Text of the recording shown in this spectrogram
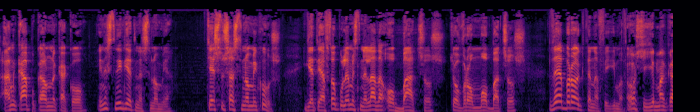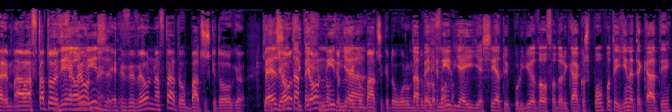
αν κάπου κάνουν κακό, είναι στην ίδια την αστυνομία. Και στους αστυνομικούς. Γιατί αυτό που λέμε στην Ελλάδα ο μπάτσος και ο βρωμόμπατσος δεν πρόκειται να φύγει με αυτό. όχι, μα, μα, αυτά το επιβεβαιώνουν. Διαιωνίζεται. Επιβεβαιώνουν αυτά το μπάτσος και το. Και Παίζουν δικαιώ- τα δικαιώνουν όποιον παιχνίδια, λέει τον μπάτσο και το γουρούν τα και τον δολοφόνο. παιχνίδια η ηγεσία του Υπουργείου εδώ, ο Θοδωρικάκος, που όποτε γίνεται κάτι,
